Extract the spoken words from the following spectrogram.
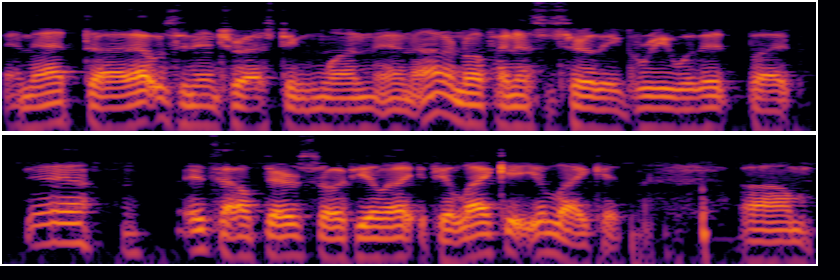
and that uh, that was an interesting one. And I don't know if I necessarily agree with it, but yeah, it's out there. So if you like if you like it, you like it. Um,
